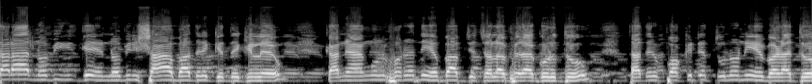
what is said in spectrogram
তারা নবীকে, নবীর সাহাবাদেরকে দেখলেও কানে আঙুল ভরে দিয়ে বাপ যে চলাফেরা করতো, তাদের পকেটে তুলো নিয়ে বেড়াতো,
